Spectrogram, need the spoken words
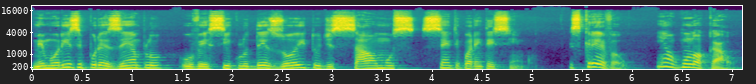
memorize, por exemplo, o versículo 18 de Salmos 145. Escreva-o em algum local.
